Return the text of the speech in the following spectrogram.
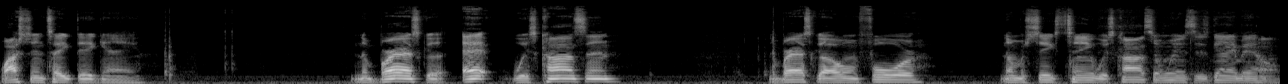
Washington take that game. Nebraska at Wisconsin. Nebraska 0 4. Number 16, Wisconsin wins this game at home.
